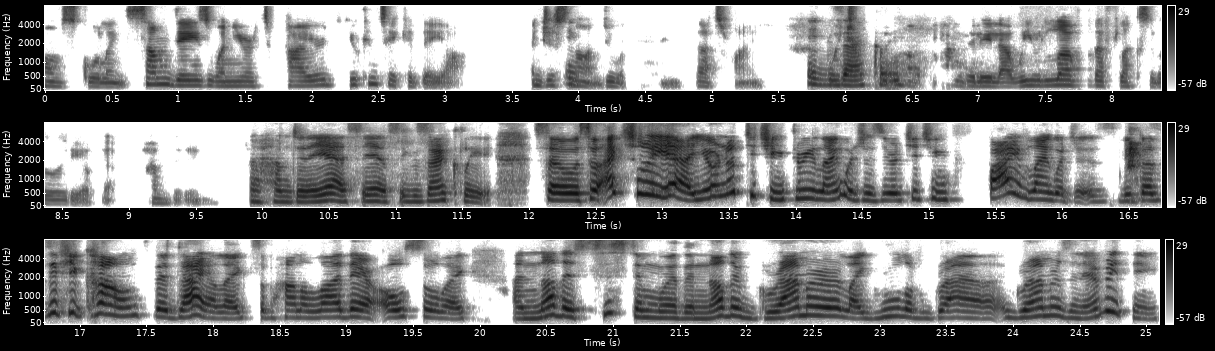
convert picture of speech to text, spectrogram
homeschooling. Some days when you're tired you can take a day off and just not do anything that's fine. Exactly. Which, alhamdulillah we love the flexibility of it alhamdulillah Alhamdulillah. Yes, yes, exactly. So, so actually, yeah, you're not teaching three languages. You're teaching five languages because if you count the dialect, Subhanallah, they're also like another system with another grammar, like rule of gra- grammars and everything.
